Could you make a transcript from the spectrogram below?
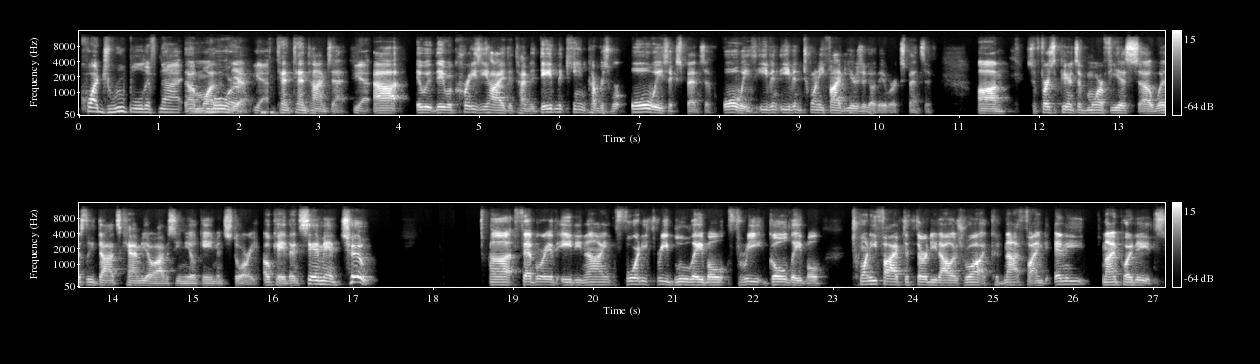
quadrupled if not Uh, more more, yeah. yeah 10, 10 times that. yeah Uh, it was they were crazy high at the time. The Dave McKean covers were always expensive, always. Even even 25 years ago, they were expensive. Um, so first appearance of Morpheus, uh, Wesley Dodds' cameo, obviously Neil Gaiman's story. Okay, then Sandman 2, uh, February of 89, 43 blue label, three gold label, 25 to $30 raw. I could not find any 9.8s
